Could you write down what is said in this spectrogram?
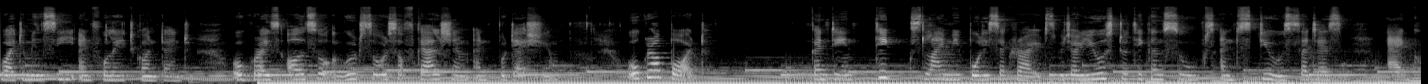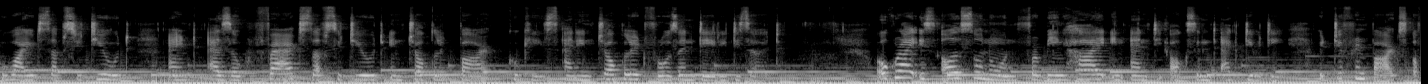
vitamin C, and folate content. Okra is also a good source of calcium and potassium. Okra pod contain thick slimy polysaccharides which are used to thicken soups and stews such as egg white substitute and as a fat substitute in chocolate bar cookies and in chocolate frozen dairy dessert. Okra is also known for being high in antioxidant activity with different parts of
